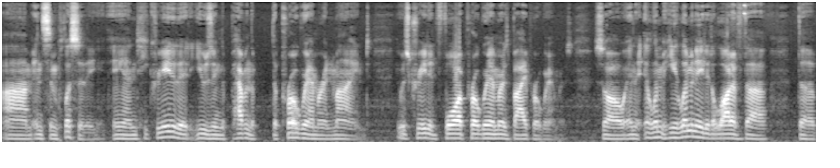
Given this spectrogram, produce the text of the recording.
um, and simplicity. And he created it using the, having the, the programmer in mind. It was created for programmers by programmers. So, and elim he eliminated a lot of the, the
